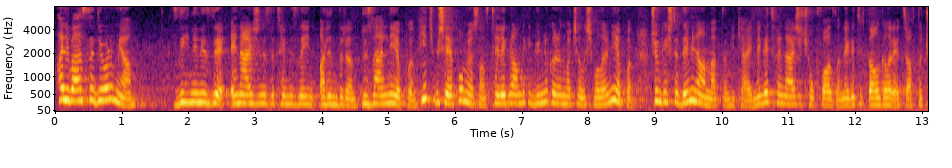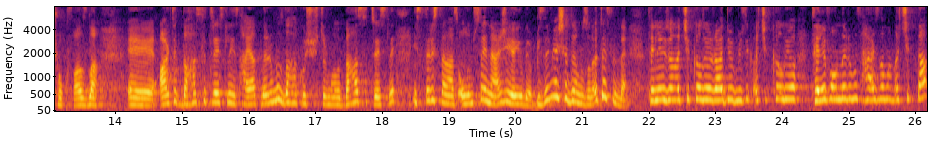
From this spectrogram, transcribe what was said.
Hani ben size diyorum ya Zihninizi, enerjinizi temizleyin, arındırın, düzenli yapın. Hiçbir şey yapamıyorsanız Telegram'daki günlük arınma çalışmalarını yapın. Çünkü işte demin anlattığım hikaye negatif enerji çok fazla, negatif dalgalar etrafta çok fazla. Ee, artık daha stresliyiz, hayatlarımız daha koşuşturmalı, daha stresli. İster istemez olumsuz enerji yayılıyor. Bizim yaşadığımızın ötesinde televizyon açık kalıyor, radyo, müzik açık kalıyor, telefonlarımız her zaman açıkta.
